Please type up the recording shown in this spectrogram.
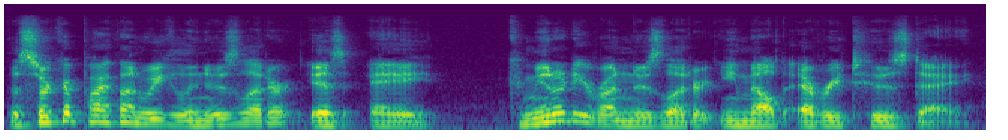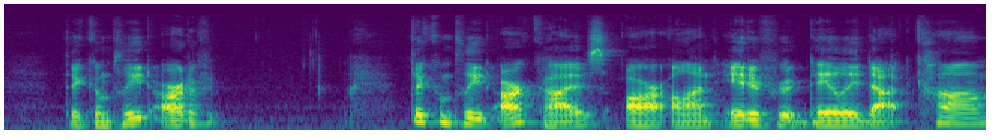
The CircuitPython Weekly Newsletter is a community run newsletter emailed every Tuesday. The complete art the complete archives are on adafruitdaily.com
